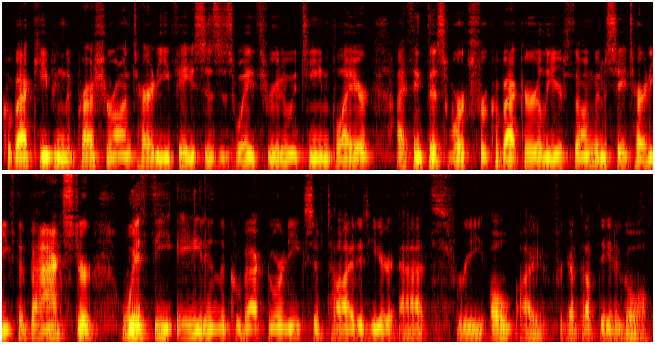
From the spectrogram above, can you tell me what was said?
Quebec keeping the pressure on. Tardif aces his way through to a team player. I think this worked for Quebec earlier, so I'm going to say Tardif to Baxter with the eight, and the Quebec Nordiques have tied it here at three. Oh, I forgot to update a goal.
